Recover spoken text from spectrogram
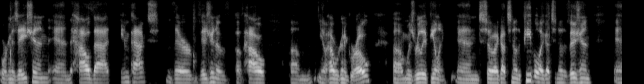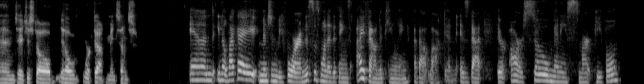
organization, and how that impacts their vision of of how um, you know how we're going to grow um, was really appealing. And so I got to know the people, I got to know the vision, and it just all it all worked out. It made sense. And, you know, like I mentioned before, and this was one of the things I found appealing about Lockton is that there are so many smart people.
